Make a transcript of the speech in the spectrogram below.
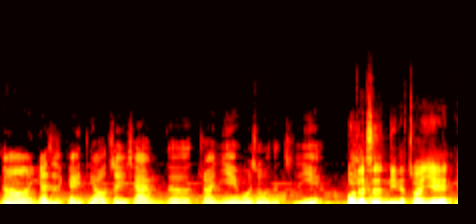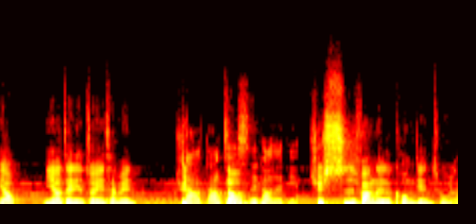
然后应该是可以调整一下我们的专业，或是我们的职业，或者是你的专业要你要在你的专业上面去找到可以思考的点，去释放那个空间出来。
